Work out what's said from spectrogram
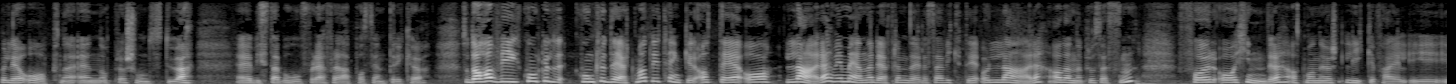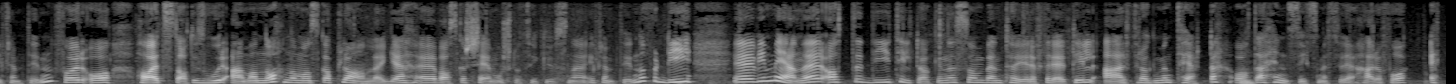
det å åpne en operasjonsstue eh, hvis det er behov for det, for det er pasienter i kø. Så da har vi konkludert med at vi tenker at det å lære, vi mener det fremdeles er viktig å lære av denne prosessen for å hindre at man gjør like feil i, i fremtiden. For å ha et status hvor er man nå når man skal planlegge eh, hva skal skje med Oslo-sykehusene i fremtiden. Og fordi eh, vi mener at de tiltakene som Bent Høie refererer til, er fragmenterte, og at det er hensiktsmessig her å få ett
